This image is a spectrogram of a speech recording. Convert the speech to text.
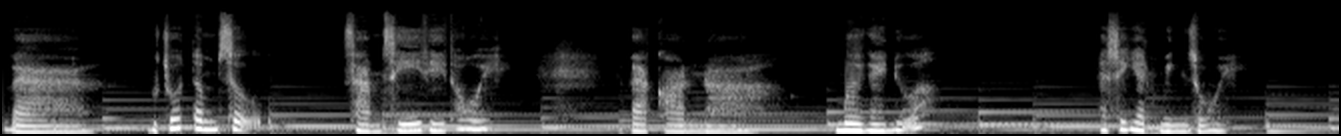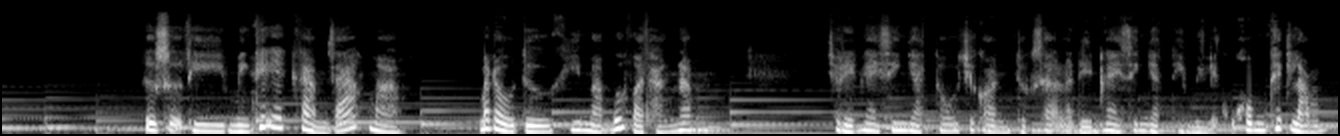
và một chút tâm sự xàm xí thế thôi. Và còn à, uh, 10 ngày nữa là sinh nhật mình rồi. Thực sự thì mình thích cái cảm giác mà bắt đầu từ khi mà bước vào tháng 5 cho đến ngày sinh nhật thôi chứ còn thực sự là đến ngày sinh nhật thì mình lại cũng không thích lắm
